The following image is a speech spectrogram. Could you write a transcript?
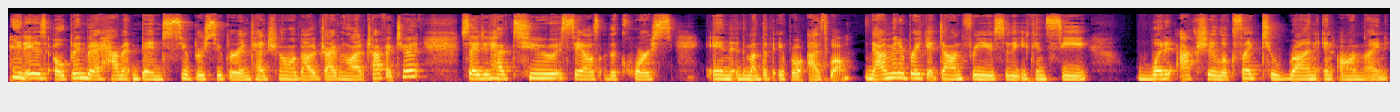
It is open, but I haven't been super, super intentional about driving a lot of traffic to it. So I did have two sales of the course in the month of April as well. Now I'm going to break it down for you so that you can see what it actually looks like to run an online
